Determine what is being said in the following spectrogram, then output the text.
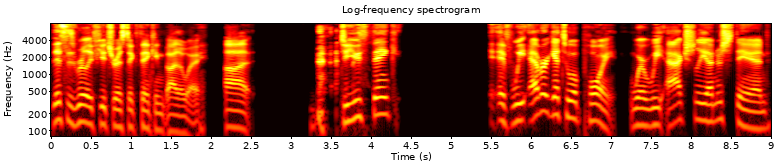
this is really futuristic thinking? By the way, uh, do you think if we ever get to a point where we actually understand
